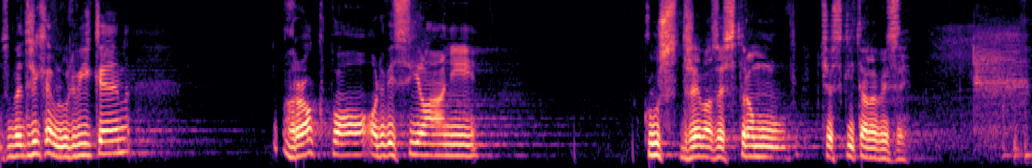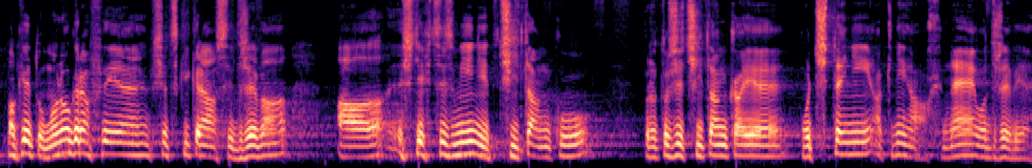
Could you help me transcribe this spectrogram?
s Bedřichem Ludvíkem rok po odvysílání kus dřeva ze stromu v české televizi. Pak je tu monografie, všechny krásy dřeva a ještě chci zmínit čítanku, protože čítanka je o čtení a knihách, ne o dřevě.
